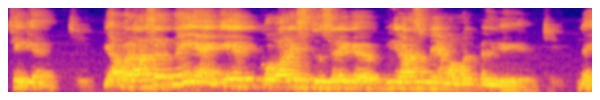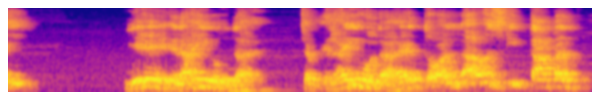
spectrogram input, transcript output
ठीक है? या वरासत नहीं है कि एक को वारिस दूसरे के मीरास में मोहम्मद मिल गई है? नहीं। ये इलाही होता है। जब इलाही होता है तो अल्लाह उसकी ताकत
